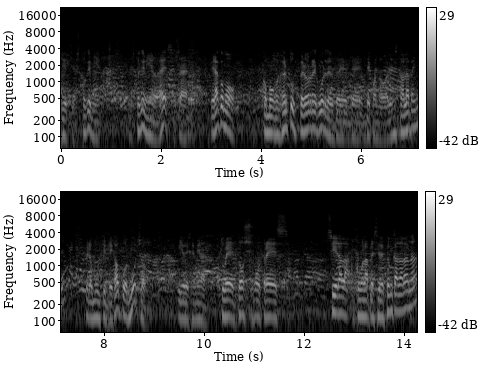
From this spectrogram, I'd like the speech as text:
y decía, ¿esto qué mierda? ¿Esto qué mierda es? O sea, era como, como coger tus peores recuerdos de, cuando habías estado en la peña, pero multiplicado por mucho. Y yo dije, mira, tuve dos o tres, sí, era como la preselección catalana,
